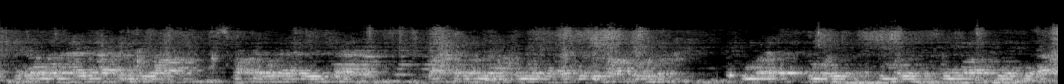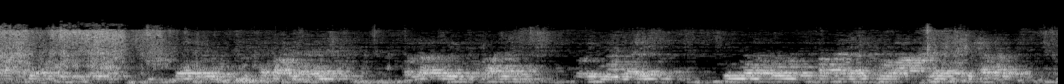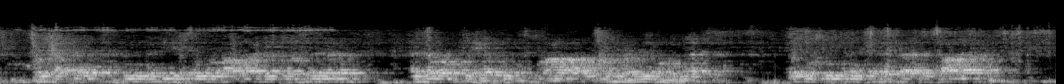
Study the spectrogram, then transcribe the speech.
أشهد أن لا إله إلا الله وحده لا شريك له وأشهد أن محمدا عبده ورسوله ثم ثم ثم يتصير إلى الدعاء متفق عليه واللفظ يتفق وابن ذلك ثم نقول قطع عليكم الله عليه بحقه والحسن ان النبي صلى الله عليه وسلم أنه وأعرض من عظيم الناس. والمسلم أن يتفاءل قال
